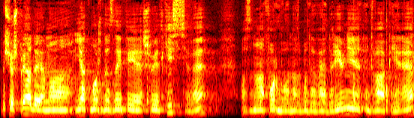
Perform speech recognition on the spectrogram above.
Ну що ж, пригадуємо, як можна знайти швидкість В. Основна формула у нас буде V дорівнює 2πr,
